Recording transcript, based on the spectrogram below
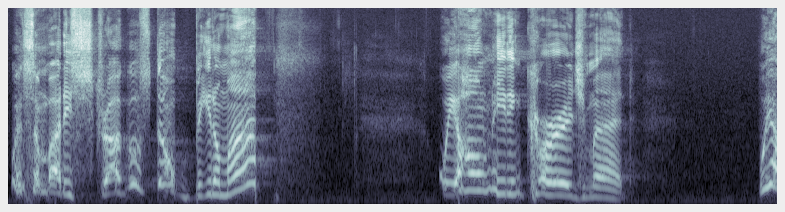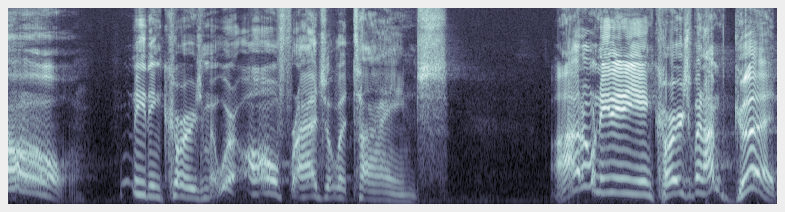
When somebody struggles, don't beat them up. We all need encouragement. We all need encouragement. We're all fragile at times. I don't need any encouragement. I'm good.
